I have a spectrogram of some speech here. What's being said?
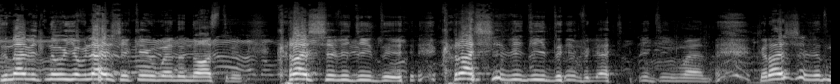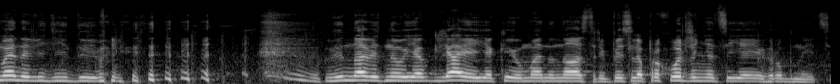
ти навіть не уявляєш, який у мене настрій. Краще відійди. Краще відійди, блядь, від мене. Краще від мене відійди, блядь. Він навіть не уявляє, який у мене настрій після проходження цієї гробниці.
